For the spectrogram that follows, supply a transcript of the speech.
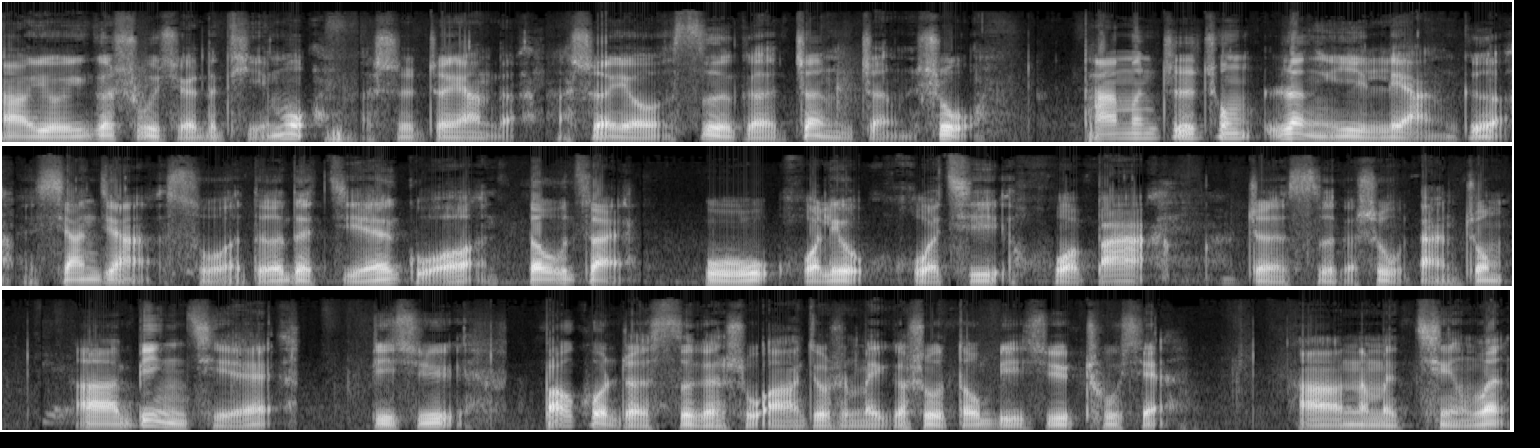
啊，有一个数学的题目是这样的：设有四个正整数，它们之中任意两个相加所得的结果都在五或六或七或八这四个数当中啊，并且必须包括这四个数啊，就是每个数都必须出现。好，那么请问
